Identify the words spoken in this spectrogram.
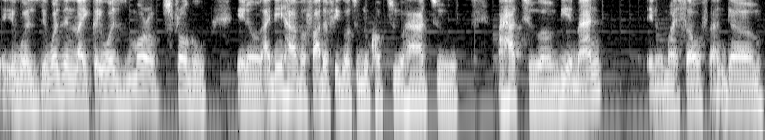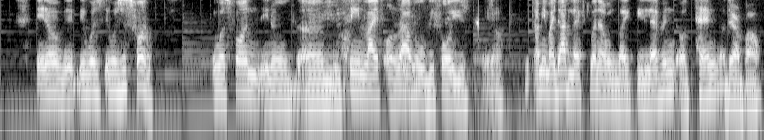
it was it wasn't like it was more of struggle. You know, I didn't have a father figure to look up to. I had to, I had to um, be a man. You know, myself, and um, you know, it, it was it was just fun it was fun, you know, um, seeing life unravel before you. You know, I mean, my dad left when I was like 11 or 10 or thereabout.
